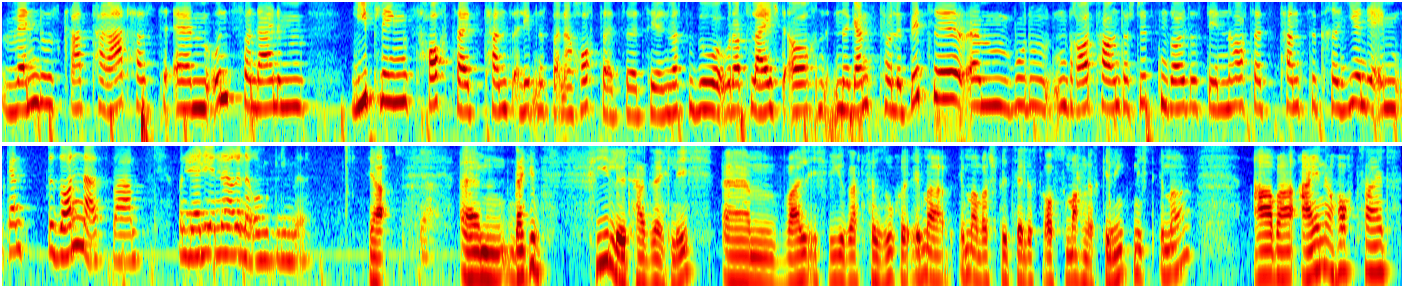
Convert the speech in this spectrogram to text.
wenn du es gerade parat hast, ähm, uns von deinem Lieblings-Hochzeitstanzerlebnis bei einer Hochzeit zu erzählen, was du so, oder vielleicht auch eine ganz tolle Bitte, ähm, wo du ein Brautpaar unterstützen solltest, den Hochzeitstanz zu kreieren, der eben ganz besonders war und der dir in Erinnerung geblieben ist. Ja, ja. Ähm, da gibt es viele tatsächlich, ähm, weil ich, wie gesagt, versuche immer, immer was Spezielles draus zu machen. Das gelingt nicht immer. Aber eine Hochzeit,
